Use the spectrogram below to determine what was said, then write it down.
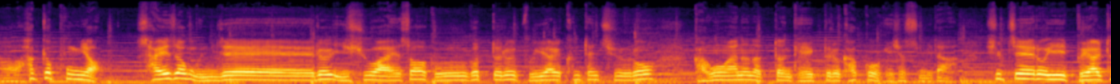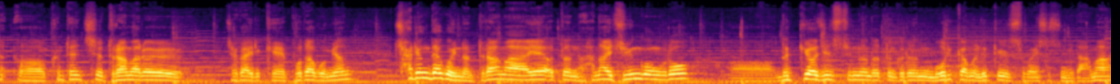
어, 학교 폭력, 사회적 문제를 이슈화해서 그것들을 VR 콘텐츠로 가공하는 어떤 계획들을 갖고 계셨습니다. 실제로 이 VR 트- 어, 콘텐츠 드라마를 제가 이렇게 보다 보면 촬영되고 있는 드라마의 어떤 하나의 주인공으로 어, 느껴질 수 있는 어떤 그런 몰입감을 느낄 수가 있었습니다. 아마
